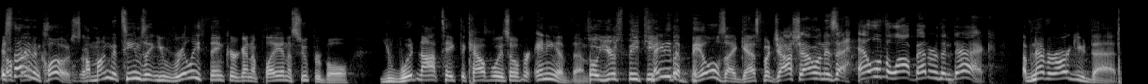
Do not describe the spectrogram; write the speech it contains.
it's not even close. Among the teams that you really think are going to play in a Super Bowl, you would not take the Cowboys over any of them. So you're speaking. maybe the Bills, I guess, but Josh Allen is a hell of a lot better than Dak. I've never argued that.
